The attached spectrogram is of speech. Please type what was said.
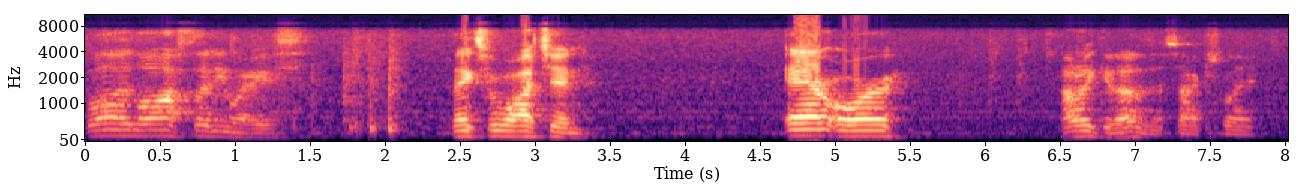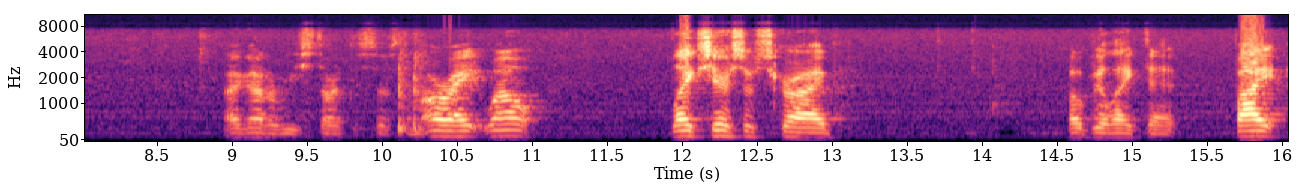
Well, I lost anyways. Thanks for watching. Air or... How do I get out of this, actually? I gotta restart the system. Alright, well, like, share, subscribe. Hope you liked it. Bye.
